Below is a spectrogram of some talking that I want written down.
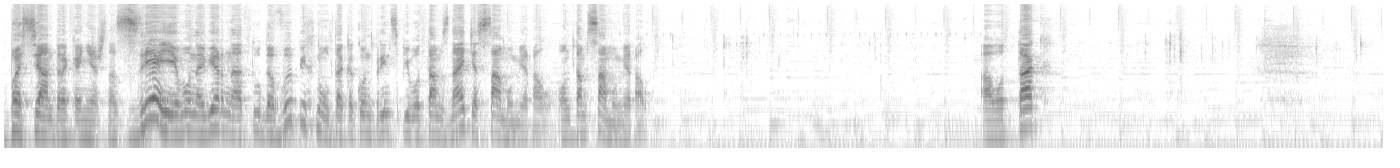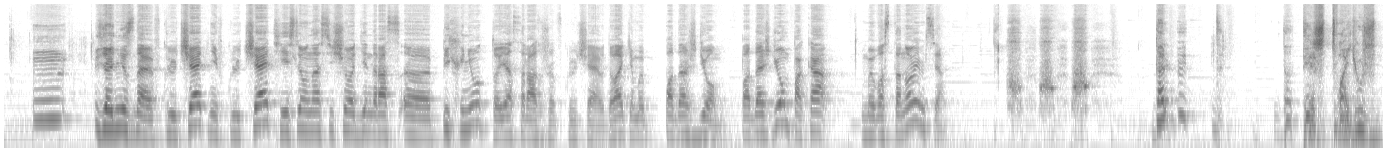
Басяндра, конечно. Зря я его, наверное, оттуда выпихнул, так как он, в принципе, вот там, знаете, сам умирал. Он там сам умирал. А вот так... Я не знаю, включать, не включать. Если у нас еще один раз э, пихнет, то я сразу же включаю. Давайте мы подождем. Подождем, пока мы восстановимся. Да, да, да ты ж твою ж...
